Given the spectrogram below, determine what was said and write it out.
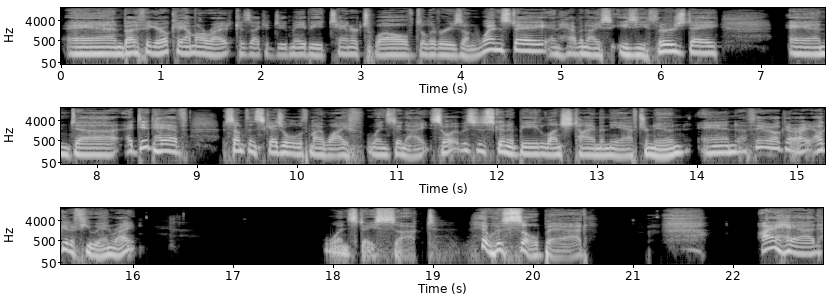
and I figure, okay, I'm all right because I could do maybe 10 or 12 deliveries on Wednesday and have a nice, easy Thursday. And uh, I did have something scheduled with my wife Wednesday night. So it was just going to be lunchtime in the afternoon. And I figured, okay, all right, I'll get a few in, right? Wednesday sucked. It was so bad. I had,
